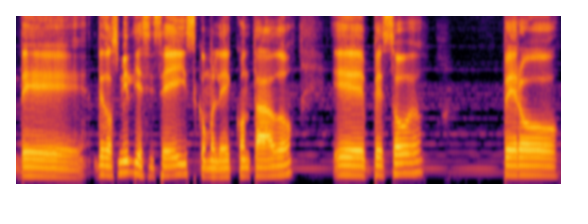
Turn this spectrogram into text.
de, 2016, como le he contado. Eh, empezó, pero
